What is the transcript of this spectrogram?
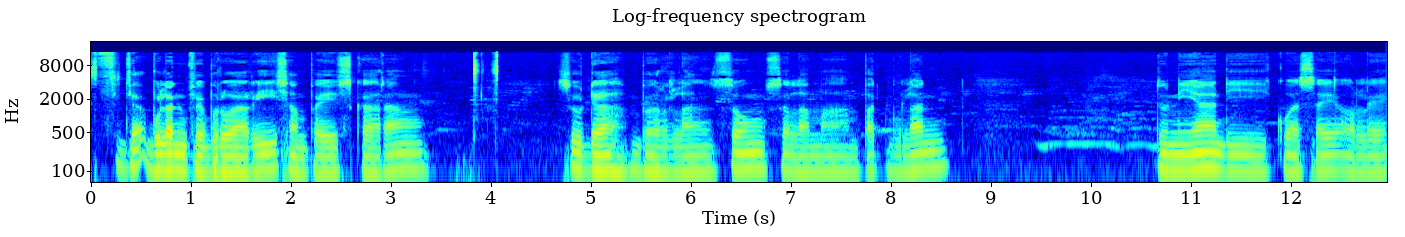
Sejak bulan Februari sampai sekarang sudah berlangsung selama empat bulan dunia dikuasai oleh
